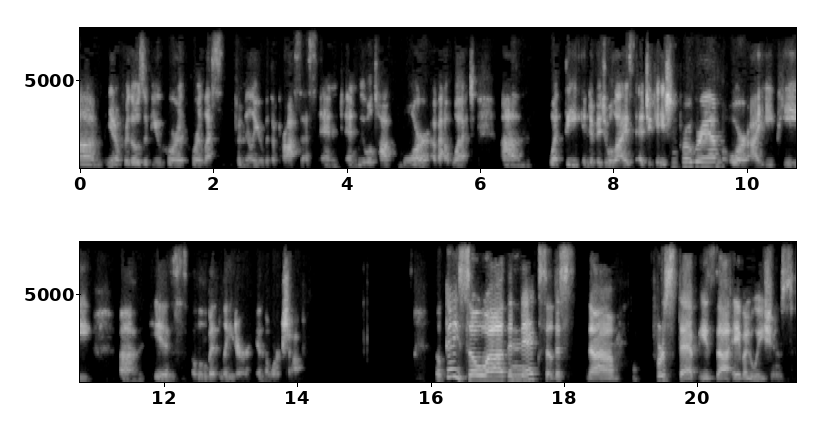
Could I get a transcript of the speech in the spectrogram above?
um, you know, for those of you who are, who are less familiar with the process. And, and we will talk more about what, um, what the Individualized Education Program or IEP um, is a little bit later in the workshop. Okay, so uh, the next, this uh, first step is uh, evaluations.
